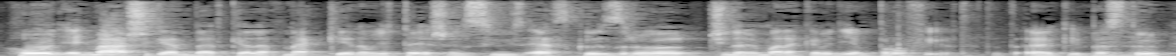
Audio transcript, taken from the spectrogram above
hogy egy másik embert kellett megkérnem, hogy egy teljesen szűz eszközről csináljon már nekem egy ilyen profilt. Tehát elképesztő.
